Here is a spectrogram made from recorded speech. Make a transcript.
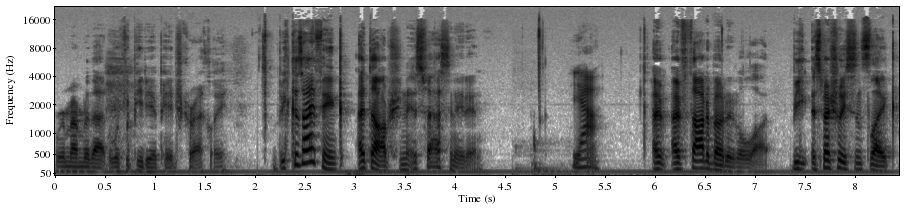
remember that Wikipedia page correctly. Because I think adoption is fascinating. Yeah. I've, I've thought about it a lot, Be- especially since like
